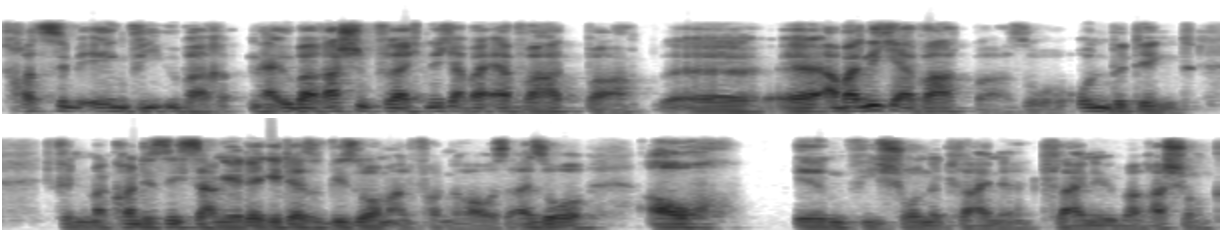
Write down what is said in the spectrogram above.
trotzdem irgendwie über, na, überraschend vielleicht nicht, aber erwartbar. Äh, äh, aber nicht erwartbar, so unbedingt. Ich finde, man konnte jetzt nicht sagen, ja, der geht ja sowieso am Anfang raus. Also auch irgendwie schon eine kleine, kleine Überraschung.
